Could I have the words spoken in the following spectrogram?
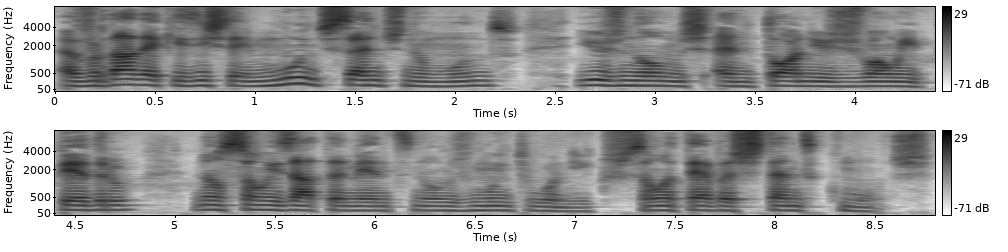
A verdade é que existem muitos santos no mundo e os nomes António, João e Pedro não são exatamente nomes muito únicos, são até bastante comuns.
